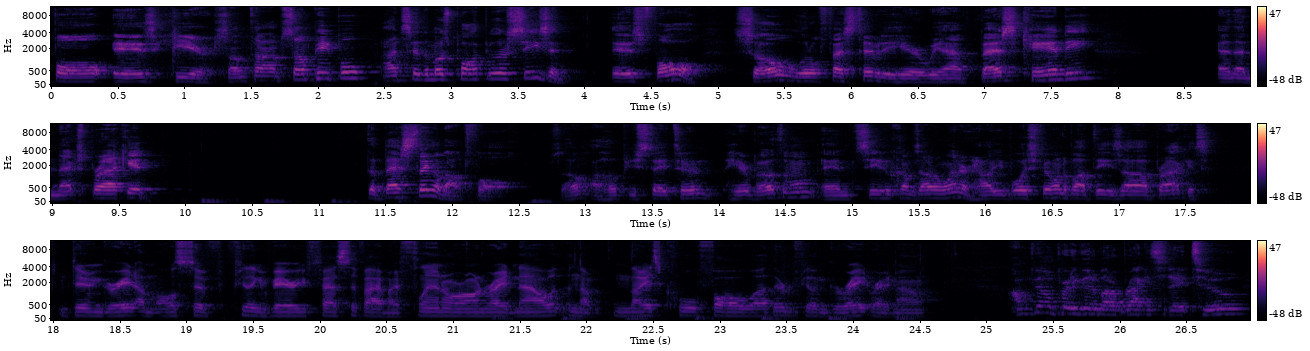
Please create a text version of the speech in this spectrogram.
Fall is here. Sometimes, some people, I'd say the most popular season is fall. So, little festivity here. We have best candy, and then next bracket, the best thing about fall. So, I hope you stay tuned, hear both of them, and see who comes out a winner. How you boys feeling about these uh, brackets? I'm doing great. I'm also feeling very festive. I have my flannel on right now in the nice, cool fall weather. I'm feeling great right now. I'm feeling pretty good about our brackets today too.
